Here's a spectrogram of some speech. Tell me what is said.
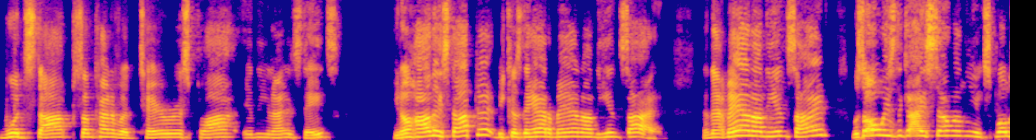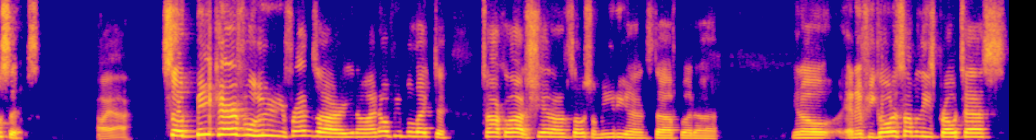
would stop some kind of a terrorist plot in the United States, you know how they stopped it? Because they had a man on the inside. And that man on the inside was always the guy selling the explosives. Oh yeah. So be careful who your friends are. You know, I know people like to talk a lot of shit on social media and stuff, but uh, you know, and if you go to some of these protests,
